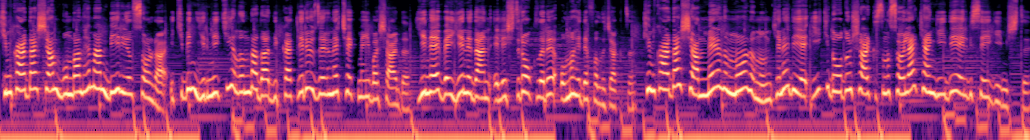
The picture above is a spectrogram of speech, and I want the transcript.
Kim Kardashian bundan hemen bir yıl sonra 2022 yılında da dikkatleri üzerine çekmeyi başardı. Yine ve yeniden eleştiri okları onu hedef alacaktı. Kim Kardashian Marilyn Monroe'nun Kennedy'ye İyi ki doğdun şarkısını söylerken giydiği elbiseyi giymişti.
